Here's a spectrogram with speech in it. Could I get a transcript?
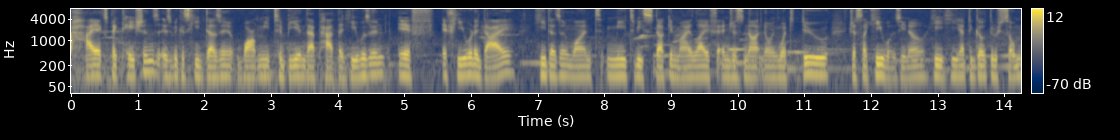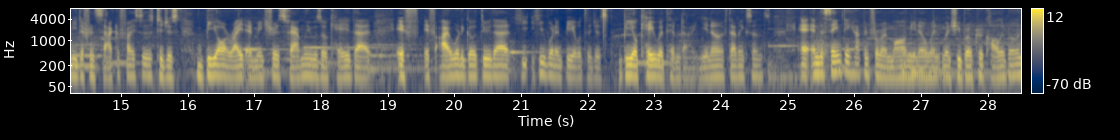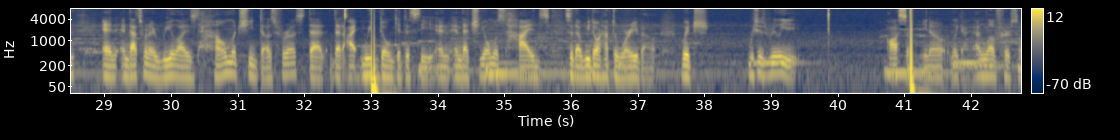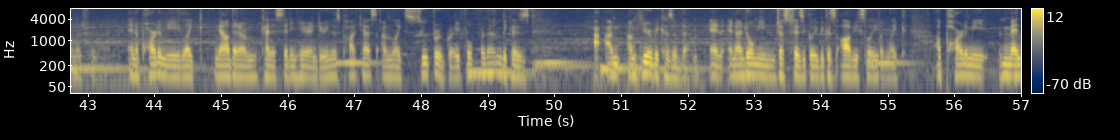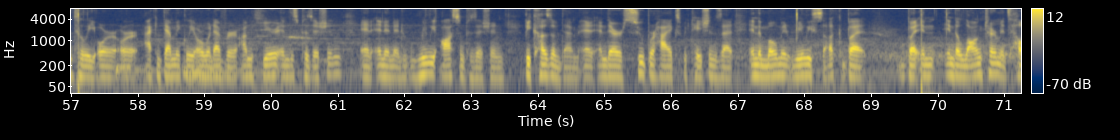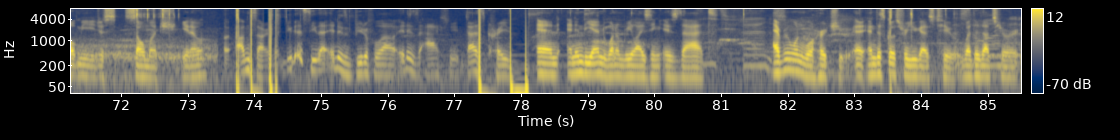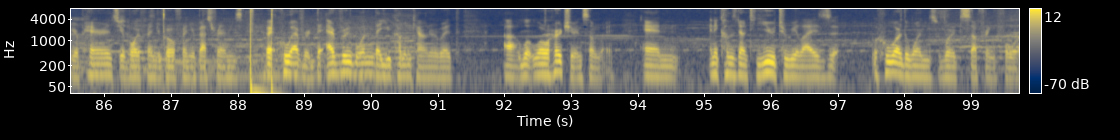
high expectations is because he doesn't want me to be in that path that he was in. If if he were to die he doesn't want me to be stuck in my life and just not knowing what to do just like he was you know? He he had to go through so many different sacrifices to just be all right and make sure his family was okay that if if I were to go through that he, he wouldn't be able to just be okay with him dying you know if that makes sense? And, and the same thing happened for my mom you know when when she broke her collarbone and and that's when I realized how much she does for us that that I we don't get to see and and that she almost hides so that we don't have to worry about which which is really awesome you know? Like I, I love her so much for that. And a part of me like now that I'm kind of sitting here and doing this podcast I'm like super grateful for them because I, I'm I'm here because of them. And and I don't mean just physically because obviously but like a part of me mentally or, or academically or whatever, I'm here in this position and, and in a really awesome position because of them. And, and there are super high expectations that in the moment really suck, but but in, in the long term, it's helped me just so much, you know? I'm sorry, but do you guys see that? It is beautiful out. It is actually, that's crazy. And, and in the end, what I'm realizing is that everyone will hurt you. And, and, this goes for you guys too whether that's your your parents your boyfriend your girlfriend your best friends whoever the, everyone that you come encounter with uh, will, will hurt you in some way. And and it comes down to you to realize who are the ones worth suffering for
